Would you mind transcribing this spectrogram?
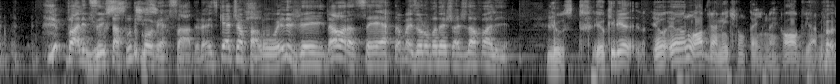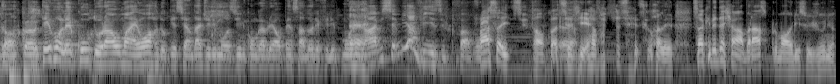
vale dizer Justíssimo. que está tudo conversado, né? Sketch já falou, ele veio na hora certa, mas eu não vou deixar de dar falinha. Justo. Eu queria. Eu, eu obviamente não tenho, né? Obviamente. Eu, tenho rolê cultural maior do que se andar de limusine com Gabriel Pensador e Felipe Mojave, é. você me avise, por favor. Faça isso então, quando é. você vier, vai fazer esse rolê. Só queria deixar um abraço pro Maurício Júnior,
